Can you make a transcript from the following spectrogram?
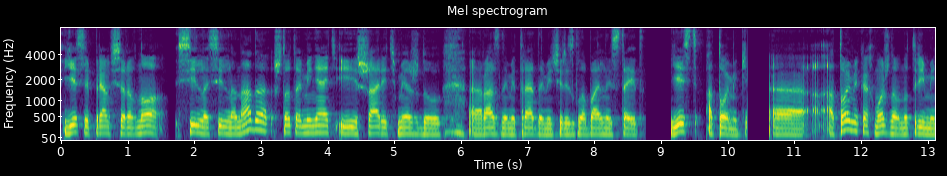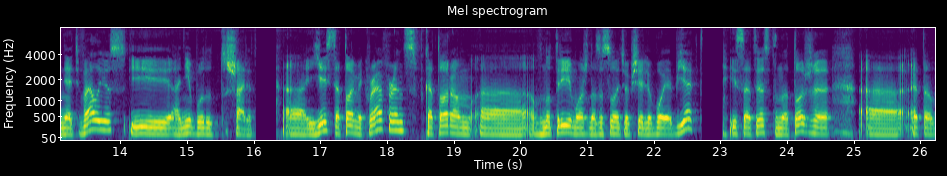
если прям все равно сильно-сильно надо что-то менять и шарить между э, разными тредами через глобальный стейт, есть атомики. Э, атомиках можно внутри менять values, и они будут шарить. Э, есть Atomic Reference, в котором внутри можно засунуть вообще любой объект, и, соответственно, тоже э, это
